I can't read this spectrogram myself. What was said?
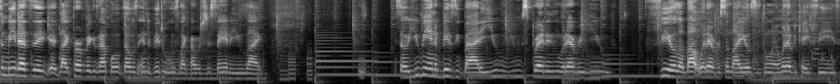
to me, that's a like perfect example of those individuals. Like I was just saying to you, like so you being a busybody, you you spreading whatever you feel about whatever somebody else is doing or whatever the case is.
